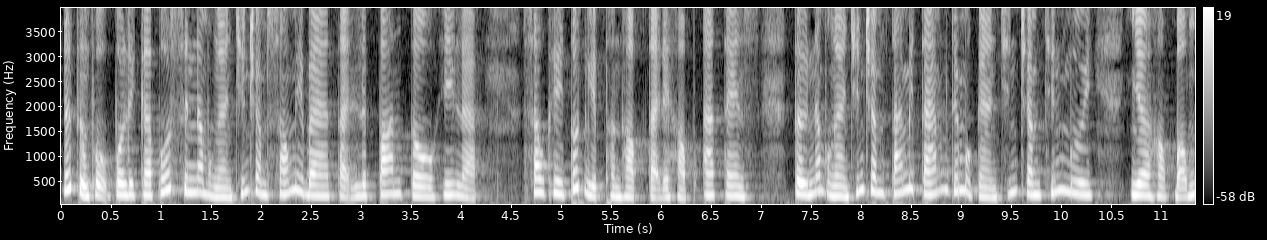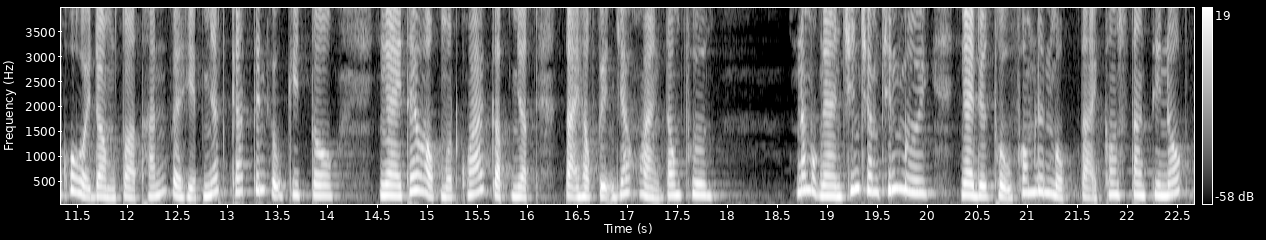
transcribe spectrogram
Đức Thượng phụ Polycarpus sinh năm 1963 tại Lepanto, Hy Lạp, sau khi tốt nghiệp thần học tại Đại học Athens từ năm 1988 đến 1990 nhờ học bổng của Hội đồng Tòa Thánh về Hiệp nhất các tín hữu Kitô, Ngài theo học một khóa cập nhật tại Học viện Giáo hoàng Đông Phương. Năm 1990, Ngài được thụ phong linh mục tại Constantinople.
